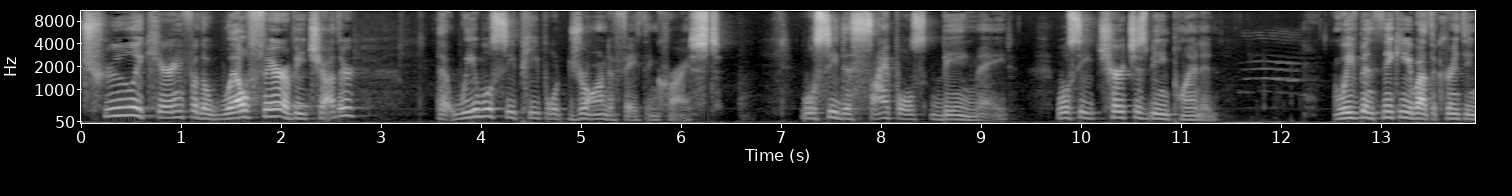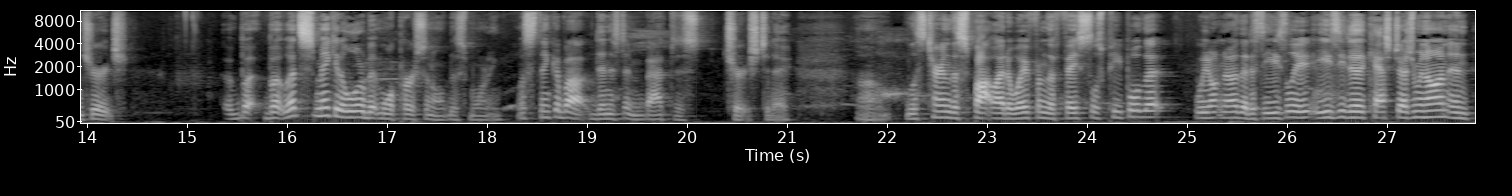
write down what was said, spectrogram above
truly caring for the welfare of each other, that we will see people drawn to faith in Christ. We'll see disciples being made. We'll see churches being planted. We've been thinking about the Corinthian church, but, but let's make it a little bit more personal this morning. Let's think about Denniston Baptist Church today. Um, let's turn the spotlight away from the faceless people that we don't know that it's easily easy to cast judgment on, and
